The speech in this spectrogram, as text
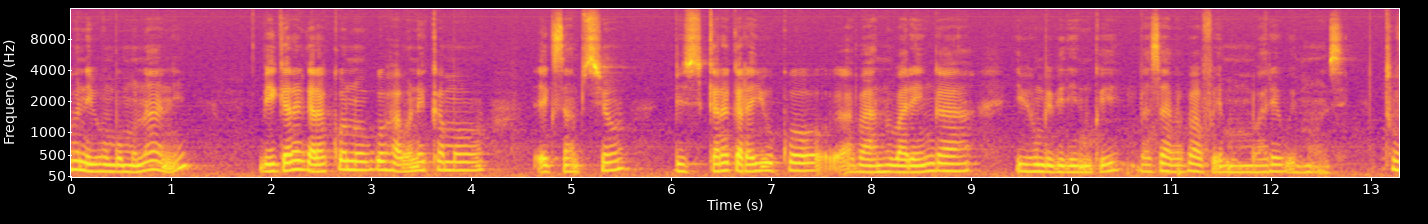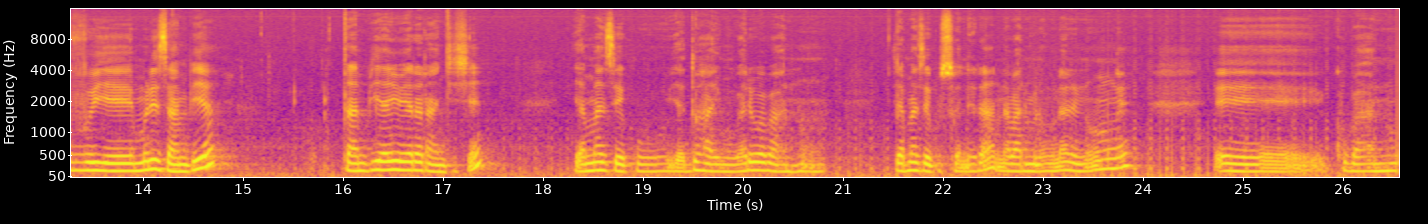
ni ibihumbi umunani bigaragara ko nubwo habonekamo egisampsiyo bigaragara yuko abantu barenga ibihumbi birindwi bazaba bavuye mu mubare w'impunzi tuvuye muri zambia zambia yo yararangije yamaze yaduhaye umubare w'abantu yamaze gusonera ni abantu mirongo inani n'umwe ku bantu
